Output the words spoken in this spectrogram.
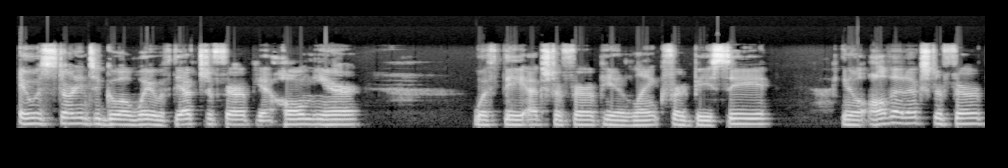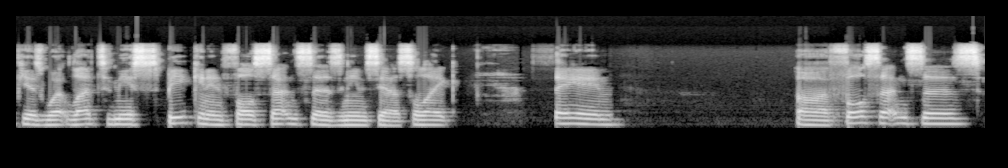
it was starting to go away with the extra therapy at home here, with the extra therapy in Langford, BC, you know, all that extra therapy is what led to me speaking in full sentences in EMCS. So, like saying uh, full sentences,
